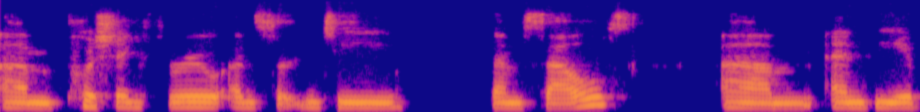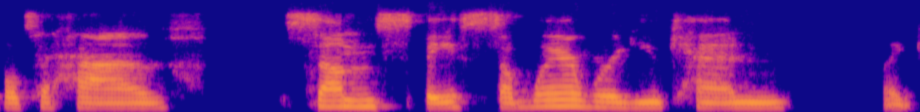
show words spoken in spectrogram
um, pushing through uncertainty themselves um, and be able to have some space somewhere where you can like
